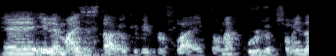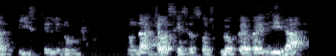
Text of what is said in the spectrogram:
é, ele é mais estável que o Vaporfly, então na curva, principalmente da pista, ele não, não dá aquela sensação de que meu pé vai virar.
